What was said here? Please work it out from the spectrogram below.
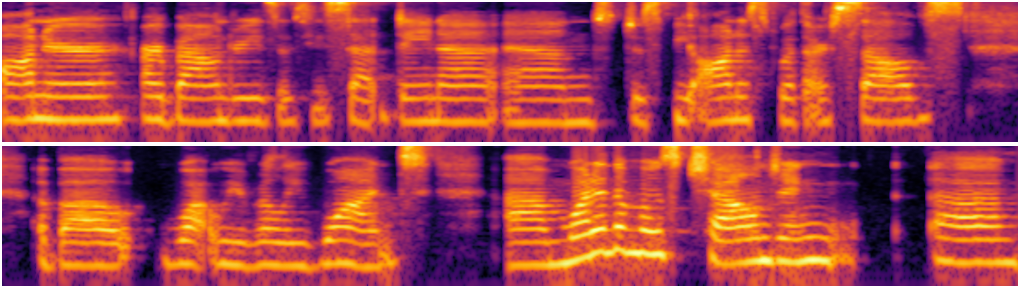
honor our boundaries, as you said, Dana, and just be honest with ourselves about what we really want. Um, one of the most challenging uh,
